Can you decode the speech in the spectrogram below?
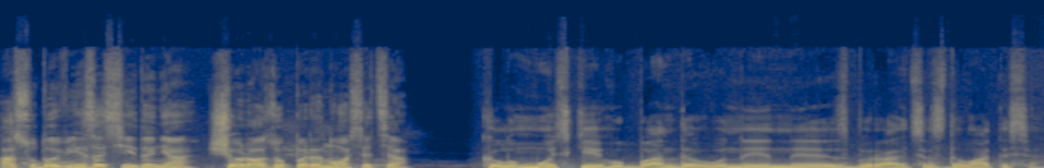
а судові засідання щоразу переносяться. Коломойські його банда вони не збираються здаватися.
